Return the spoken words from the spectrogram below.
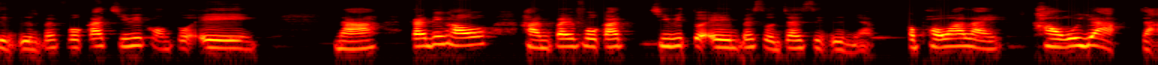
สิ่งอื่นไปโฟกัสชีวิตของตัวเอง นะการที่เขาหันไปโฟกัสชีวิตตัวเองไปสนใจสิ่งอื่นเนี่ย ก็เพราะว่าอะไรเขาอยากจะ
